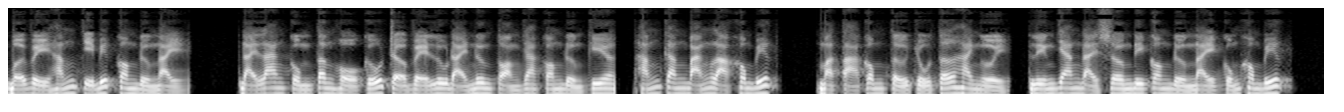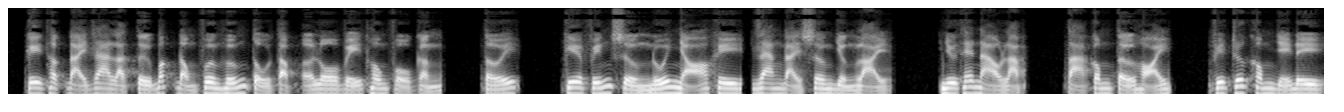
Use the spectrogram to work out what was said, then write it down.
bởi vì hắn chỉ biết con đường này. Đại lang cùng Tân Hồ cứu trở về Lưu Đại Nương toàn ra con đường kia, hắn căn bản là không biết, mà tạ công tử chủ tớ hai người, liền Giang Đại Sơn đi con đường này cũng không biết. Kỳ thật đại ra là từ bất động phương hướng tụ tập ở Lô Vĩ thôn phụ cận, tới kia phiến sườn núi nhỏ khi Giang Đại Sơn dừng lại. Như thế nào là? Tạ công tử hỏi, Phía trước không dễ đi,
